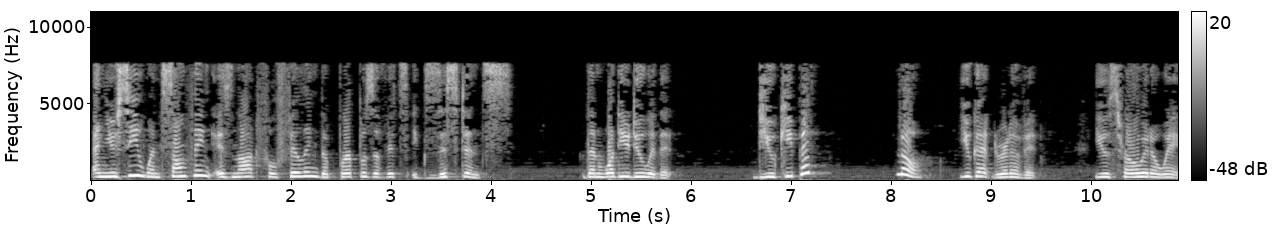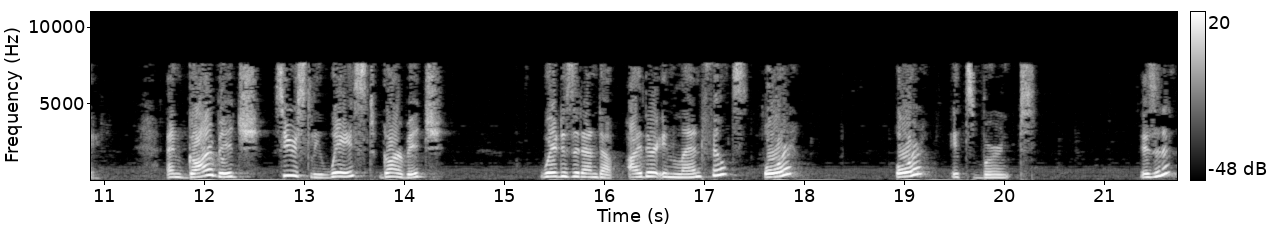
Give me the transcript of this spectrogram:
And you see, when something is not fulfilling the purpose of its existence, then what do you do with it? Do you keep it? No. You get rid of it. You throw it away. And garbage, seriously, waste, garbage, where does it end up? Either in landfills or, or it's burnt. Isn't it?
